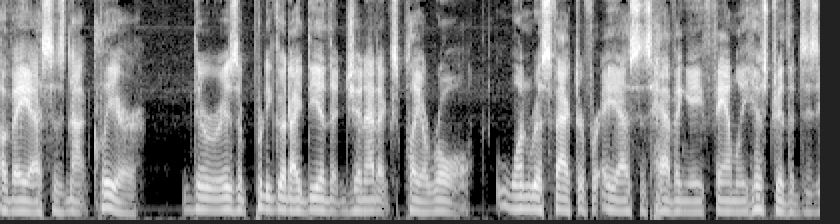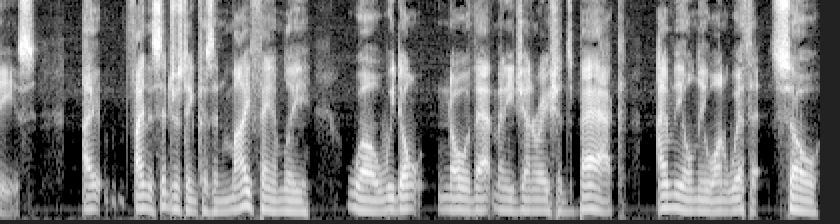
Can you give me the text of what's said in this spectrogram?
of AS is not clear, there is a pretty good idea that genetics play a role. One risk factor for AS is having a family history of the disease. I find this interesting because in my family, well, we don't know that many generations back, I'm the only one with it. So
